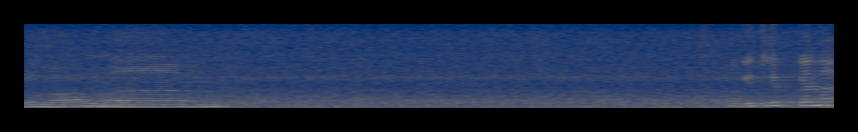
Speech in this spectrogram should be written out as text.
imaman. Mag-itlip ka na.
